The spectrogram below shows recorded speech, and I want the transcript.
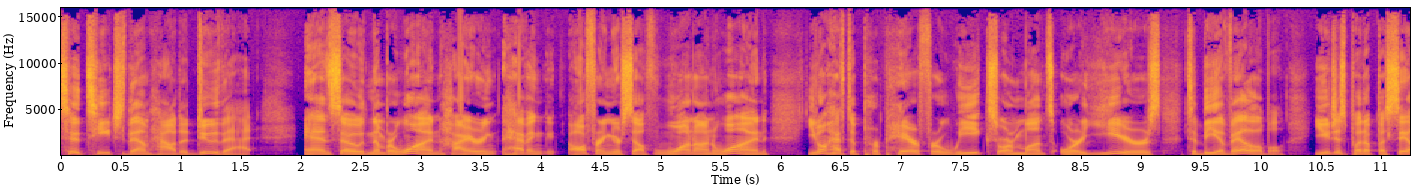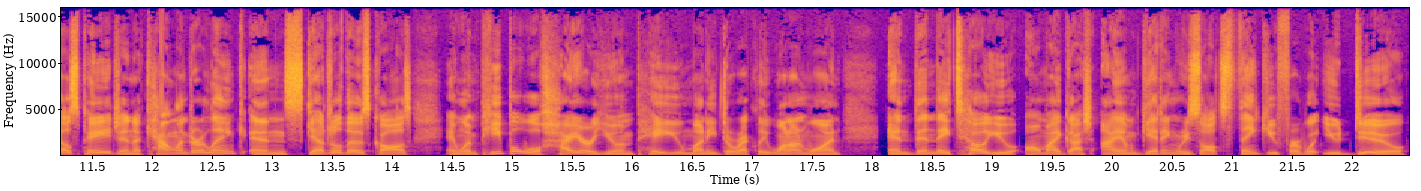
to teach them how to do that. And so number 1, hiring having offering yourself one-on-one, you don't have to prepare for weeks or months or years to be available. You just put up a sales page and a calendar link and schedule those calls and when people will hire you and pay you money directly one-on-one and then they tell you, "Oh my gosh, I am getting results. Thank you for what you do."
